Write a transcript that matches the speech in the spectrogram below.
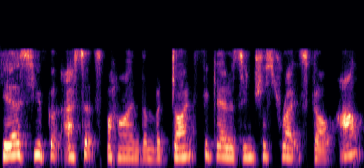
Yes, you've got assets behind them, but don't forget as interest rates go up,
